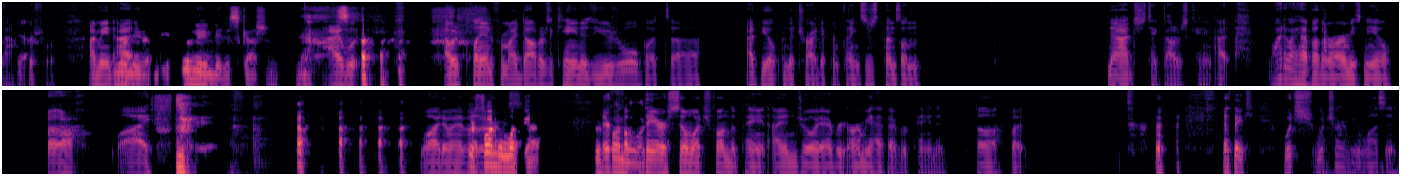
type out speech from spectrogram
Nah, Yeah. for sure. I mean, wouldn't I, even be, wouldn't even be discussion. Yeah. I would I would plan for my daughters a Khaine as usual, but uh, I'd be open to try different things. It just depends on. Nah, I'd just take daughters Khaine. I, why do I have other armies, Neil? Ugh, why? Why do I have? They're other fun to armies? look at. They're, They're fun to look they at. are so much fun to paint. I enjoy every army I've ever painted. Uh, but I think which which army was it?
